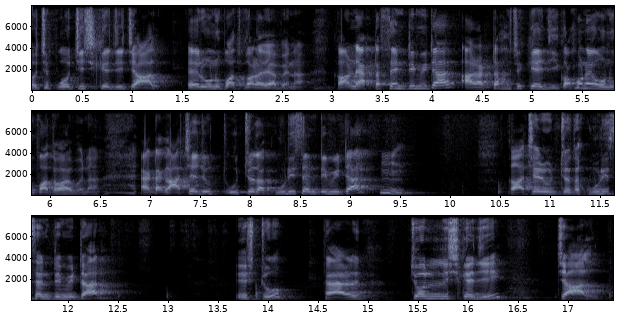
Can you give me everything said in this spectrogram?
হচ্ছে পঁচিশ কেজি চাল, এর অনুপাত করা যাবে না। কারণ একটা সেন্টিমিটার আর একটা হচ্ছে কেজি, কখনোই অনুপাত হবে না। একটা গাছের উচ্চ- উচ্চতা কুড়ি সেন্টিমিটার, হুম, গাছের উচ্চতা কুড়ি সেন্টিমিটার ইস টু আর চল্লিশ কেজি চাল।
